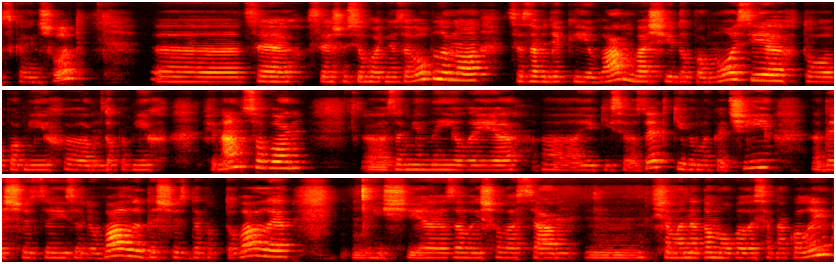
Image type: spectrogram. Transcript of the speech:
скріншот. Е, Це все, що сьогодні зроблено. Це завдяки вам, вашій допомозі, хто поміг, е, допоміг фінансово. Е, Замінили е, якісь розетки, вимикачі, десь щось заізолювали, десь щось демонтували. І ще залишилося, ще ми не домовилися на коли,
